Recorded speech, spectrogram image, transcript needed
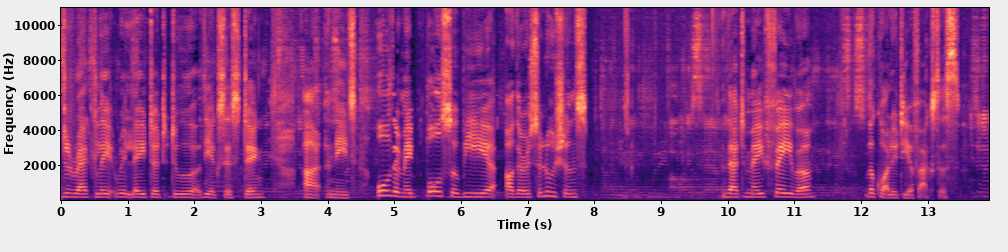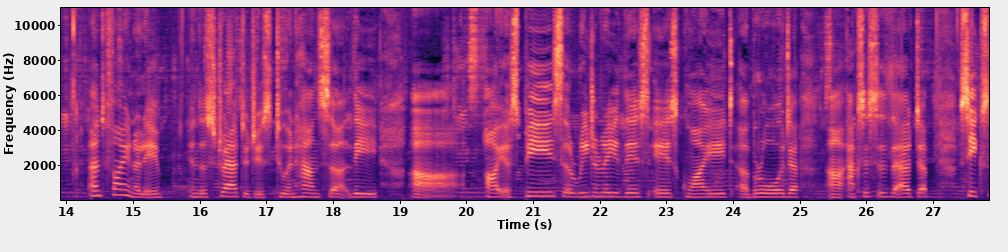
directly related to the existing uh, needs. Or there may also be other solutions that may favor the quality of access. And finally, in the strategies to enhance uh, the uh, ISPs regionally, this is quite a broad uh, axis that uh, seeks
